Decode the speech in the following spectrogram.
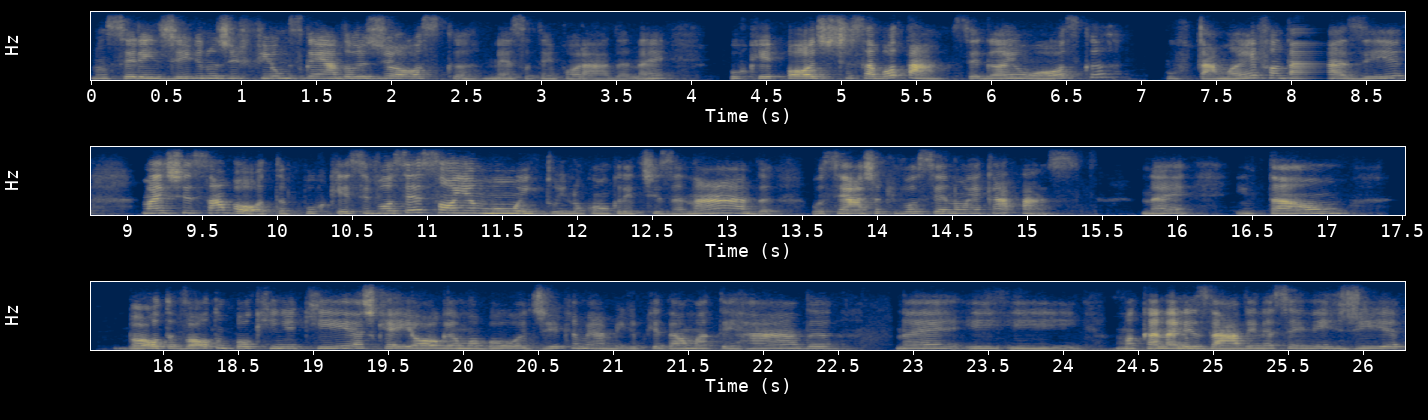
Não serem dignos de filmes ganhadores de Oscar nessa temporada, né? Porque pode te sabotar. Você ganha um Oscar por tamanha fantasia, mas te sabota, porque se você sonha muito e não concretiza nada, você acha que você não é capaz, né? Então, volta, volta um pouquinho aqui, acho que a yoga é uma boa dica, minha amiga, porque dá uma aterrada, né? E, e, uma canalizada nessa energia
